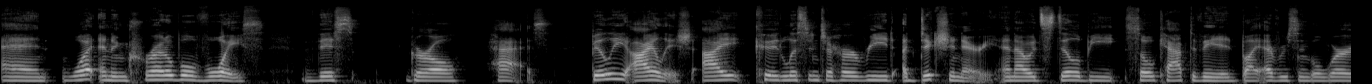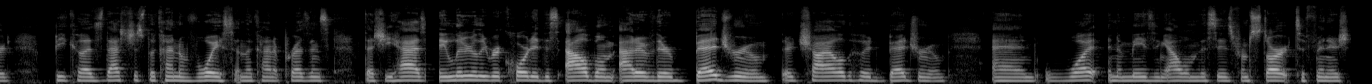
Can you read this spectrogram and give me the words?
and what an incredible voice this girl has. Billie Eilish, I could listen to her read a dictionary and I would still be so captivated by every single word because that's just the kind of voice and the kind of presence that she has. They literally recorded this album out of their bedroom, their childhood bedroom. And what an amazing album this is from start to finish.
